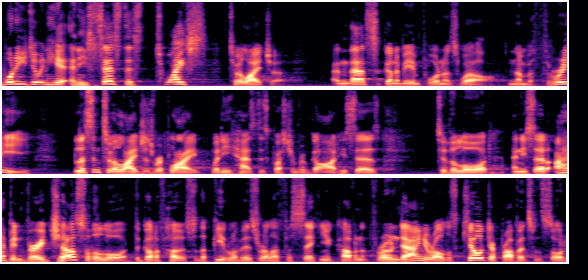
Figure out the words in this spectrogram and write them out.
What are you doing here? And he says this twice to Elijah. And that's going to be important as well. Number three, listen to Elijah's reply when he has this question from God. He says, to the Lord, and he said, I have been very jealous of the Lord, the God of hosts, for the people of Israel have forsaken your covenant, thrown down your altars, killed your prophets with the sword.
